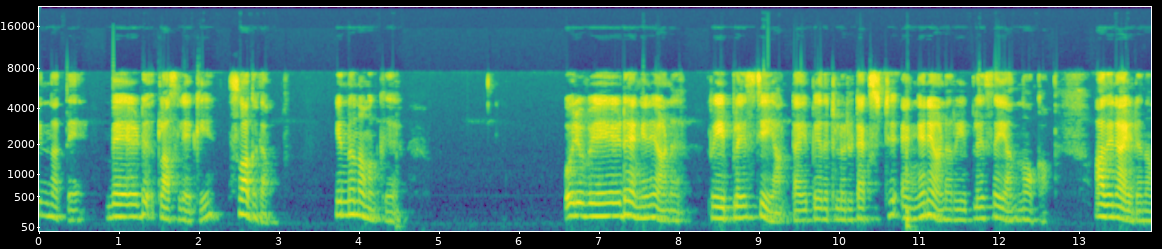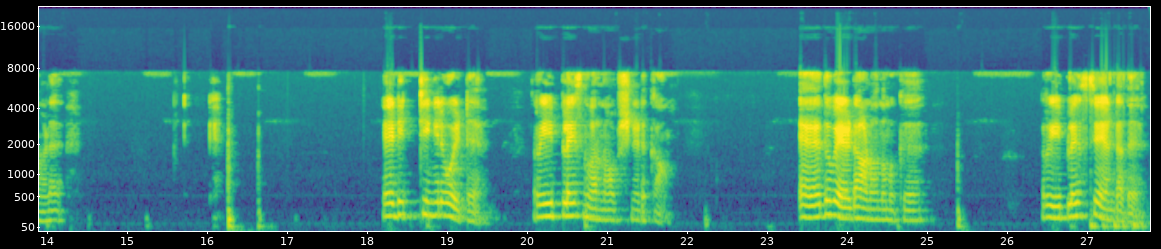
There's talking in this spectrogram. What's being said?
ഇന്നത്തെ വേഡ് ക്ലാസ്സിലേക്ക് സ്വാഗതം. ഇന്ന് നമുക്ക് ഒരു വേഡ് എങ്ങനെയാണ് റീപ്ലേസ് ചെയ്യാം? ടൈപ്പ് ചെയ്തിട്ടുള്ള ഒരു ടെക്സ്റ്റ് എങ്ങനെയാണ് റീപ്ലേസ് ചെയ്യാൻ നോക്കാം. അതിനായിട്ട് നമ്മൾ എഡിറ്റിങ്ങിൽ പോയിട്ട് റീപ്ലേസ് എന്ന് പറഞ്ഞ ഓപ്ഷൻ എടുക്കാം. ഏത് വേർഡാണോ നമുക്ക് റീപ്ലേസ് ചെയ്യേണ്ടത്?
